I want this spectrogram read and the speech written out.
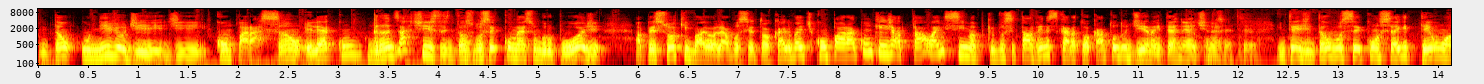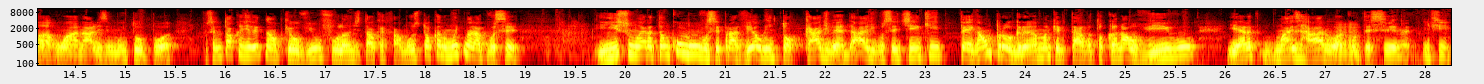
Então, o nível de, de comparação, ele é com grandes artistas. Então, se você começa um grupo hoje, a pessoa que vai olhar você tocar, ele vai te comparar com quem já tá lá em cima, porque você tá vendo esse cara tocar todo dia na internet, Com né? certeza. Entende? Então você consegue ter uma, uma análise muito, pô, você não toca direito não, porque eu vi o fulano de tal que é famoso tocando muito melhor que você. E isso não era tão comum. Você, para ver alguém tocar de verdade, você tinha que pegar um programa que ele estava tocando ao vivo e era mais raro acontecer, né? Enfim.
